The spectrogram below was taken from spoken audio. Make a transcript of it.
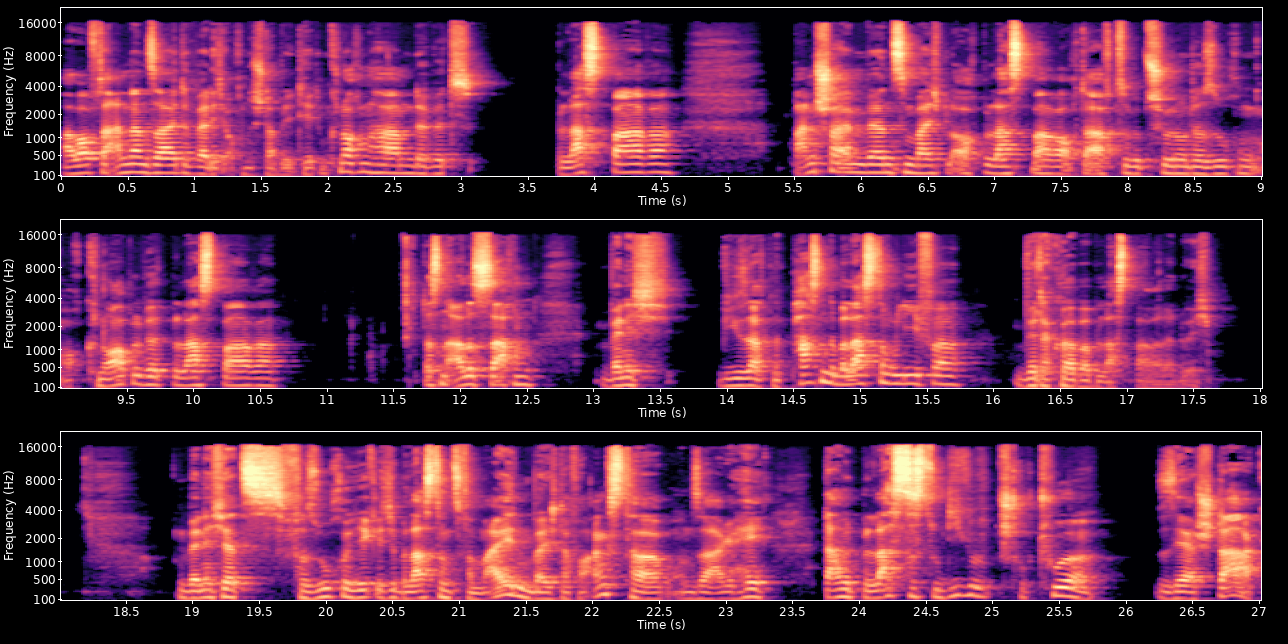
Aber auf der anderen Seite werde ich auch eine Stabilität im Knochen haben, der wird belastbarer Bandscheiben werden zum Beispiel auch belastbarer, auch dazu gibt es schöne Untersuchungen, auch Knorpel wird belastbarer. Das sind alles Sachen, wenn ich, wie gesagt, eine passende Belastung liefere, wird der Körper belastbarer dadurch. Und wenn ich jetzt versuche, jegliche Belastung zu vermeiden, weil ich davor Angst habe und sage, hey, damit belastest du die Struktur sehr stark,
